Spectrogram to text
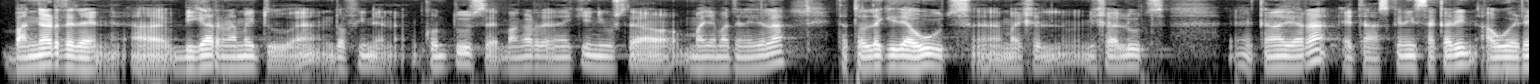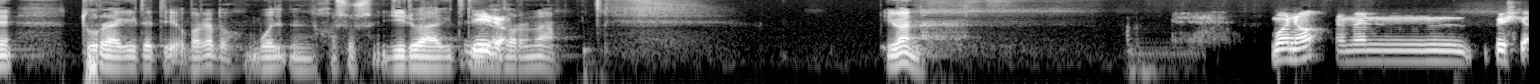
Bangarderen, uh, bigarren amaitu du, eh, dofinen, kontuz, eh, Bangarderenekin ni uste maila ematen dela eta taldekidea utz, eh, Michael Lutz, eh, kanadiarra, eta azken izakarin, hau ere, turra egiteti, barkatu, buel, Jesus, giroa egiteti Giro. datorrena. Iban? Bueno, hemen pixka,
